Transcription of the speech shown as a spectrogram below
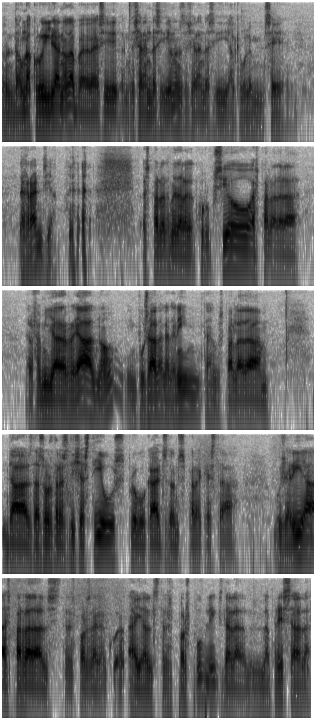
d'una cruïlla, no? de veure si ens deixaran decidir o no ens deixaran decidir el que volem ser de grans ja. es parla també de la corrupció, es parla de la, de la família real, no? imposada que tenim, es parla de, dels desordres digestius provocats doncs, per aquesta bogeria, es parla dels transports, de, ai, els transports públics, de la, la pressa, la,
